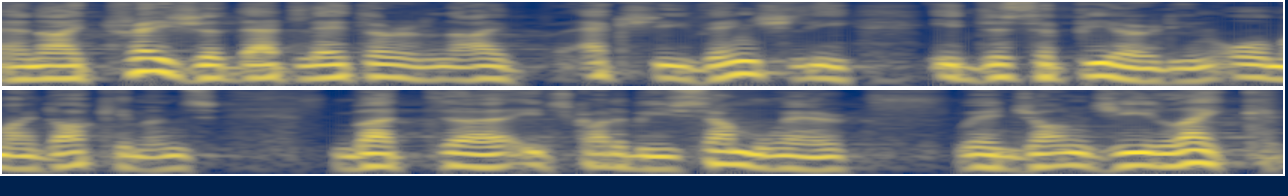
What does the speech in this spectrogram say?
And I treasured that letter, and I actually eventually it disappeared in all my documents, but uh, it's got to be somewhere where John G. Lake,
